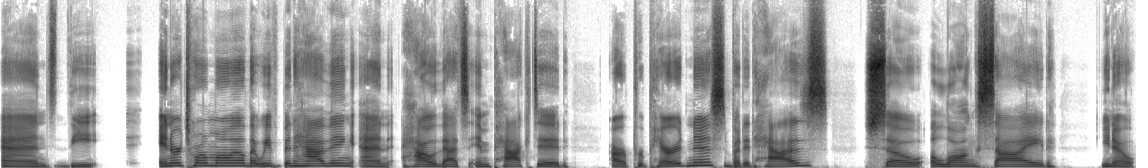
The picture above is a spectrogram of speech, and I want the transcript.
and the inner turmoil that we've been having and how that's impacted our preparedness, but it has. So, alongside, you know,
